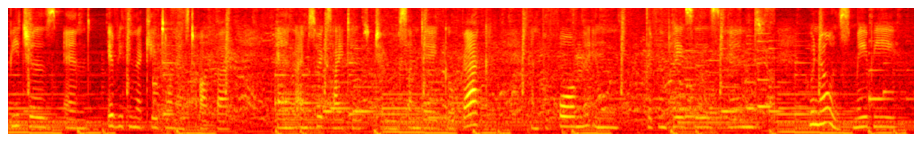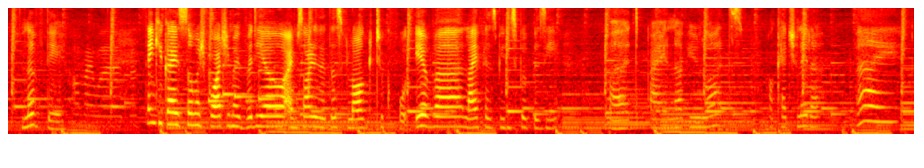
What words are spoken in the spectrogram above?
beaches and everything that Cape Town has to offer. And I'm so excited to someday go back and perform in different places and who knows, maybe live there. Thank you guys so much for watching my video. I'm sorry that this vlog took forever. Life has been super busy. But I love you lots. I'll catch you later. Bye!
